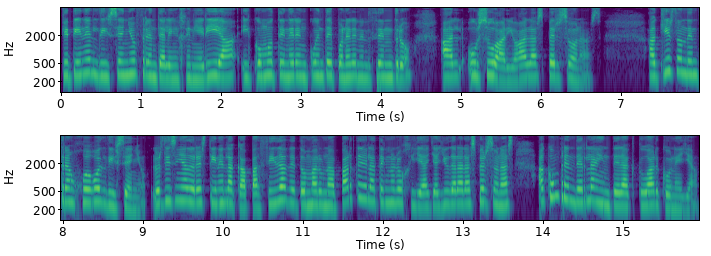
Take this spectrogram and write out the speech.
que tiene el diseño frente a la ingeniería y cómo tener en cuenta y poner en el centro al usuario, a las personas. Aquí es donde entra en juego el diseño. Los diseñadores tienen la capacidad de tomar una parte de la tecnología y ayudar a las personas a comprenderla e interactuar con ella.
